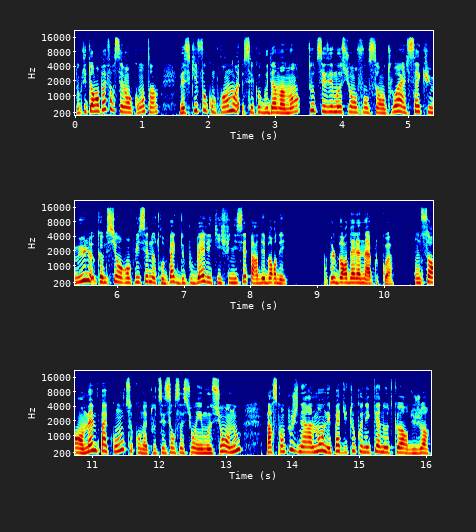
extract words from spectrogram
Donc tu t'en rends pas forcément compte, hein, mais ce qu'il faut comprendre, c'est qu'au bout d'un moment, toutes ces émotions enfoncées en toi, elles s'accumulent comme si on remplissait notre bac de poubelle et qui finissait par déborder. Un peu le bordel à Naples, quoi. On ne s'en rend même pas compte qu'on a toutes ces sensations et émotions en nous, parce qu'en plus, généralement, on n'est pas du tout connecté à notre corps, du genre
